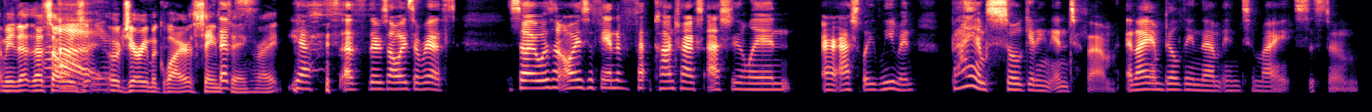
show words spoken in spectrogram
I mean, that, that's always, ah, or Jerry Maguire, same thing, right? yes, that's, there's always a risk. So I wasn't always a fan of fa- contracts, Ashley Lynn or Ashley Lehman, but I am so getting into them, and I am building them into my system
